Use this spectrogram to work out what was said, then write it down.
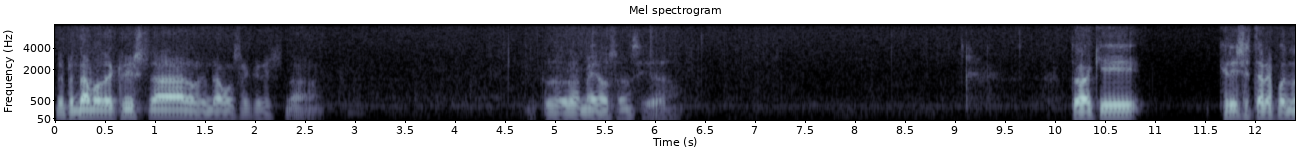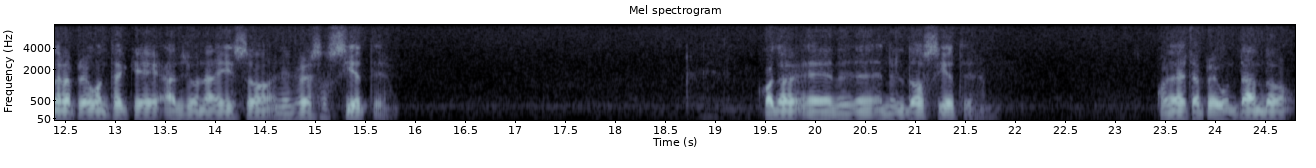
dependamos de Krishna, nos rindamos a Krishna, entonces habrá menos ansiedad. Entonces aquí Krishna está respondiendo a la pregunta que Arjuna hizo en el verso 7. Cuando, eh, en el 2.7, cuando él está preguntando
